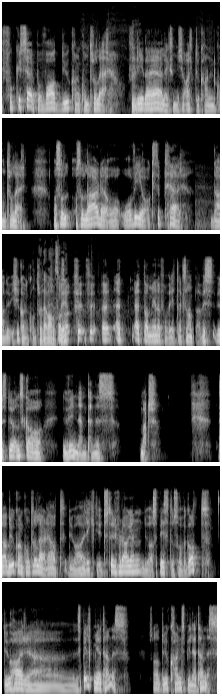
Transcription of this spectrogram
fokusere på hva du kan kontrollere. Fordi det er liksom ikke alt du kan kontrollere. Og så, og så lær deg å overgi og akseptere det du ikke kan kontrollere. Det er vanskelig. Altså, for, for, et, et, av mine favoritteksempler. Hvis, hvis, du ønsker å vinne en tennismatch Det du kan kontrollere, er at du har riktig utstyr for dagen, du har spist og sovet godt, du har uh, spilt mye tennis, sånn at du kan spille tennis.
